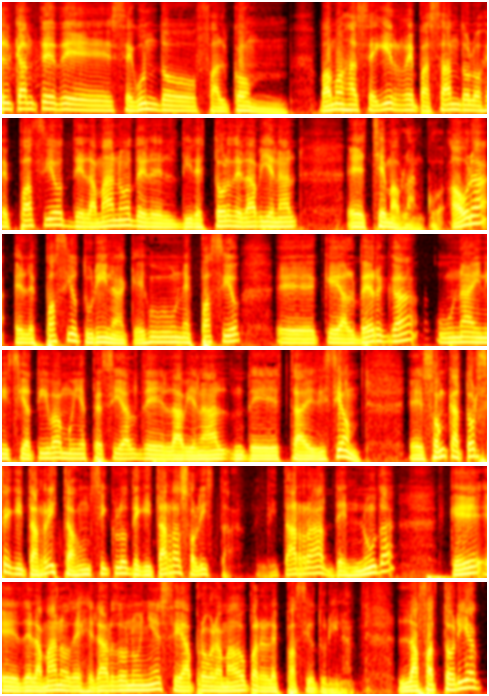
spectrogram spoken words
el cante de Segundo Falcón. Vamos a seguir repasando los espacios de la mano del director de la Bienal, eh, Chema Blanco. Ahora el espacio Turina, que es un espacio eh, que alberga una iniciativa muy especial de la Bienal de esta edición. Eh, son 14 guitarristas, un ciclo de guitarra solista, guitarra desnuda que de la mano de Gerardo Núñez se ha programado para el espacio Turina. La factoría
